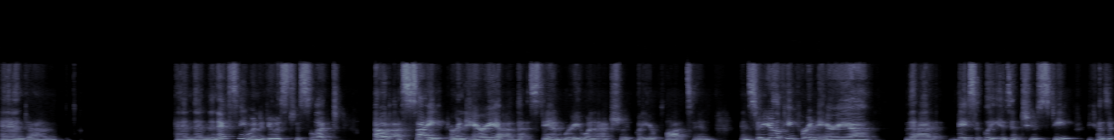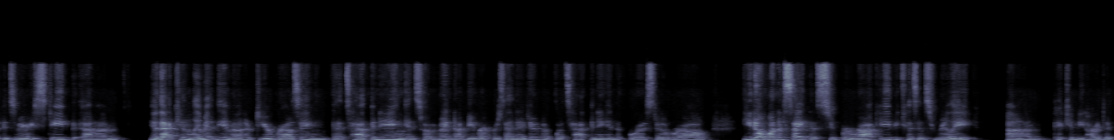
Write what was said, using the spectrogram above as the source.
and um, and then the next thing you want to do is to select a, a site or an area of that stand where you want to actually put your plots in. And so you're looking for an area that basically isn't too steep because if it's very steep, um, you know, that can limit the amount of deer browsing that's happening. And so it might not be representative of what's happening in the forest overall. You don't want a site that's super rocky because it's really, um, it can be hard to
